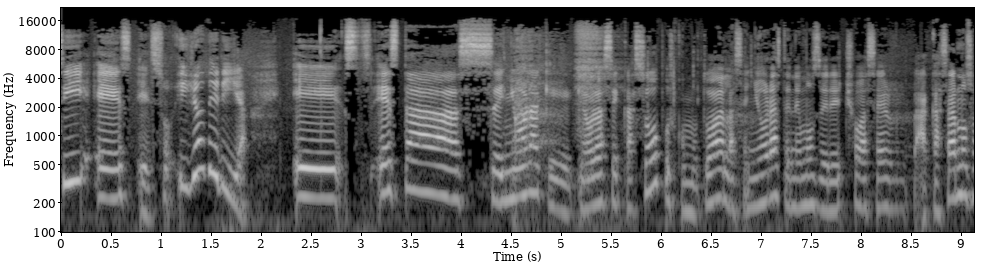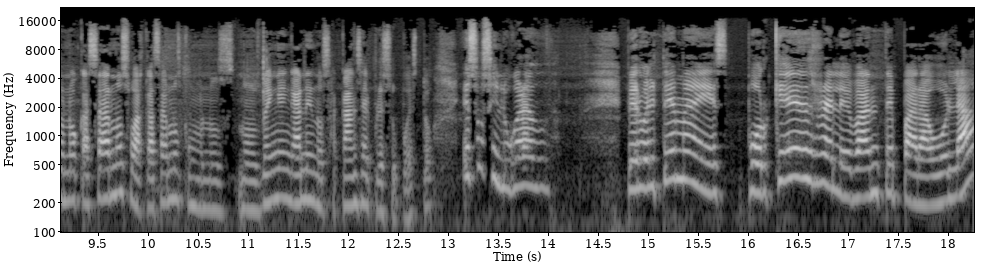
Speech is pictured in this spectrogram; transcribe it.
sí es eso y yo diría eh, esta señora que, que ahora se casó, pues como todas las señoras tenemos derecho a hacer, a casarnos o no casarnos o a casarnos como nos, nos venga en gana y nos alcance el presupuesto. Eso sin lugar a duda. Pero el tema es, ¿por qué es relevante para Ola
